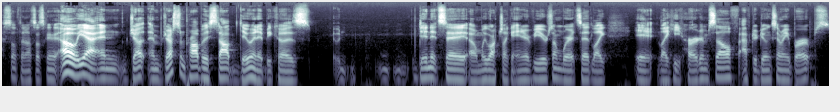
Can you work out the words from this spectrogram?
something else I was gonna. Oh yeah, and Ju- and Justin probably stopped doing it because didn't it say um we watched like an interview or something where it said like it like he hurt himself after doing so many burps.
